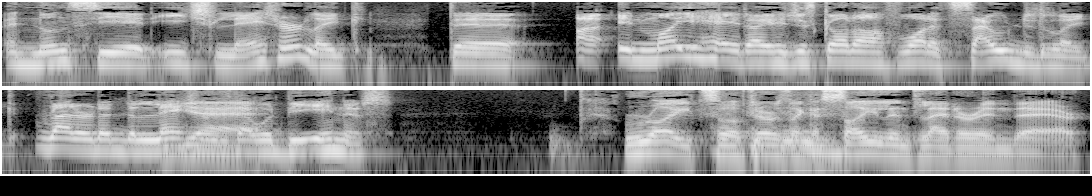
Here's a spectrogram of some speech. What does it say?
enunciate each letter like the uh, in my head i had just got off what it sounded like rather than the letters Yeah. that would be in it right. So if there was like a silent letter in there,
